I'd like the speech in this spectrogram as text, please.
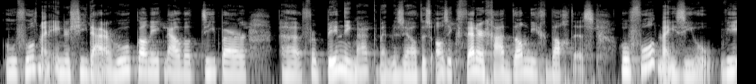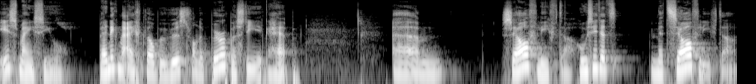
hoe voelt mijn energie daar? Hoe kan ik nou wat dieper uh, verbinding maken met mezelf? Dus als ik verder ga dan die gedachten, hoe voelt mijn ziel? Wie is mijn ziel? Ben ik me eigenlijk wel bewust van de purpose die ik heb? Um, zelfliefde. Hoe zit het met zelfliefde?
